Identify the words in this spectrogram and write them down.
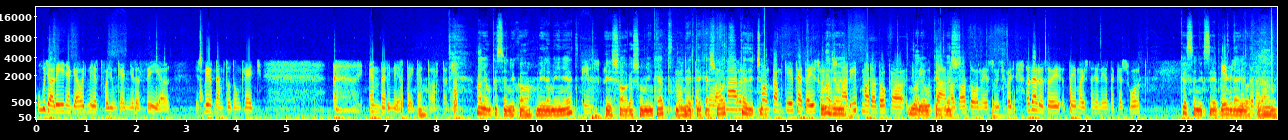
úgy a lényege, hogy miért vagyunk ennyire széjjel, és miért nem tudunk egy emberi mértéket tartani. Nagyon köszönjük a véleményét, Én és hallgasson minket, nagyon értékes tovább. volt. Már Kezdj mondtam két hete is, hogy nagyon, most már itt maradok a Gyuri után kedves. az adón, és úgyhogy az előző téma is nagyon érdekes volt. Köszönjük szépen, Én minden jót kívánok!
